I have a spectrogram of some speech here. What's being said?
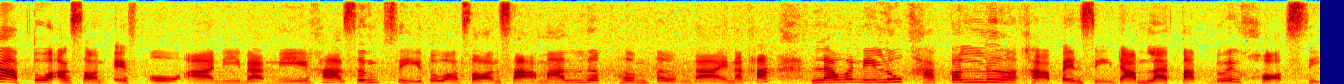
กับตัวอักษร F O R D แบบนี้ค่ะ ซึ่งสีตัวอักษรสามารถเลือกเพิ่มเติมได้นะคะ แล้ววันนี้ลูกค้าก็เลือกค่ะ เป็นสีดำและตัดด้วยขอบสี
